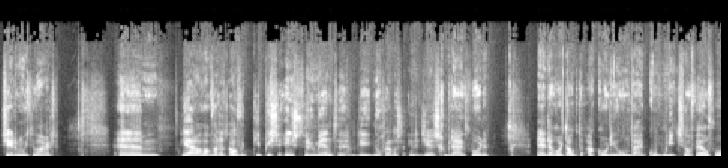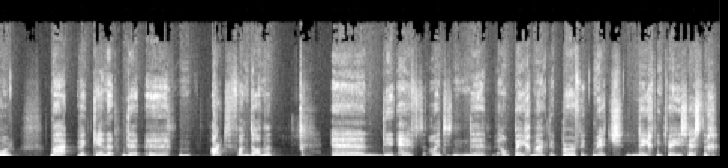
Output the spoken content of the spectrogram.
zeer de moeite waard. Um, ja, wat het over typische instrumenten... die nog wel eens in de jazz gebruikt worden. En daar hoort ook de accordeon bij. Komt niet zoveel voor. Maar we kennen de uh, Art van Damme. En die heeft ooit een LP gemaakt, The Perfect Match, 1962.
